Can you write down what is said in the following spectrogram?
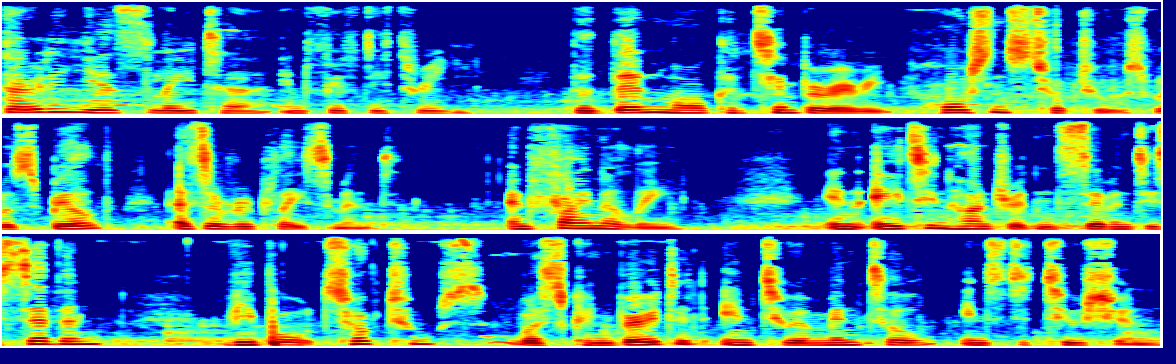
Thirty years later, in 53, the then more contemporary Horsens Tugthus was built as a replacement. And finally, in 1877, Viborg Tugthus was converted into a mental institution,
